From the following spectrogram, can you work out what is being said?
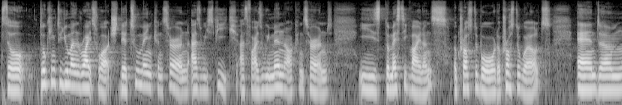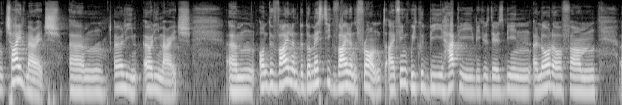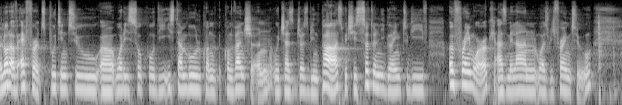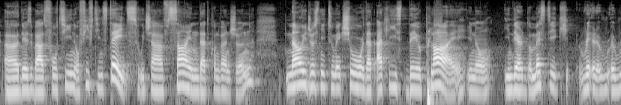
So talking to Human Rights Watch, their two main concerns as we speak, as far as women are concerned, is domestic violence across the board, across the world, and um, child marriage, um, early, early marriage. Um, on the violent, the domestic violence front, I think we could be happy because there's been a lot of um, a lot of effort put into uh, what is so-called the Istanbul Con Convention, which has just been passed, which is certainly going to give a framework, as Melanne was referring to. Uh, there's about 14 or 15 states which have signed that convention. Now you just need to make sure that at least they apply, you know, in their domestic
